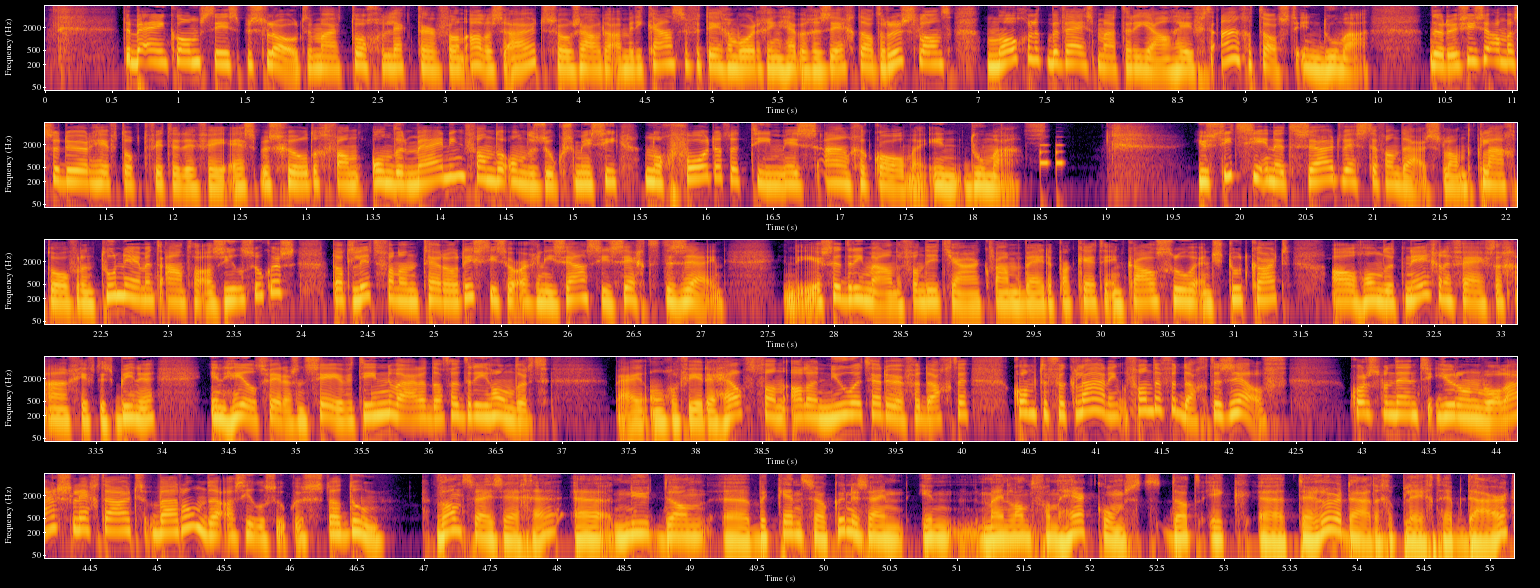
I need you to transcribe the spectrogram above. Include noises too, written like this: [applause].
De bijeenkomst is besloten, maar toch lekt er van alles uit. Zo zou de Amerikaanse vertegenwoordiging hebben gezegd... dat Rusland mogelijk bewijsmateriaal heeft aangetast in Douma. De Russische ambassadeur heeft op Twitter de VS beschuldigd... van ondermijning van de onderzoeksmissie... nog voordat het team is aangekomen in Douma. Justitie in het zuidwesten van Duitsland klaagt over een toenemend aantal asielzoekers dat lid van een terroristische organisatie zegt te zijn. In de eerste drie maanden van dit jaar kwamen bij de parketten in Karlsruhe en Stuttgart al 159 aangiftes binnen. In heel 2017 waren dat er 300. Bij ongeveer de helft van alle nieuwe terreurverdachten komt de verklaring van de verdachte zelf. Correspondent Jeroen Wollaars legt uit waarom de asielzoekers dat doen. Want zij zeggen, uh, nu dan uh, bekend zou kunnen zijn in mijn land van herkomst... dat ik uh, terreurdaden gepleegd heb daar...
